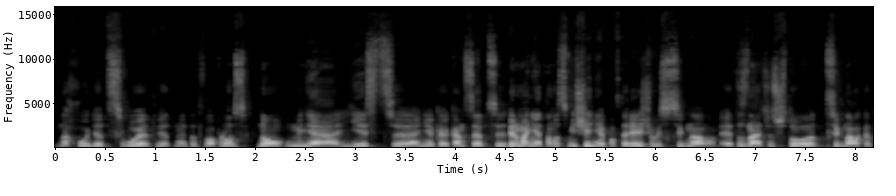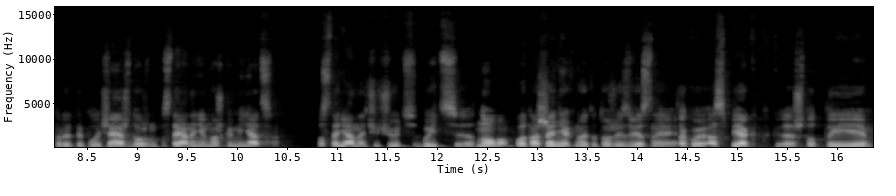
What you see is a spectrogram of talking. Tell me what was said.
находят свой ответ на этот вопрос, но у меня есть э, некая концепция перманентного смещения повторяющегося сигнала. Это значит, что сигнал, который ты получаешь, должен постоянно немножко меняться постоянно чуть-чуть быть э, новым. В отношениях, ну, это тоже известный такой аспект, э, что ты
